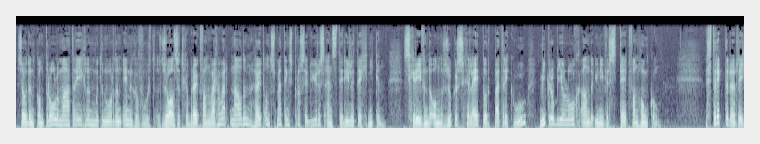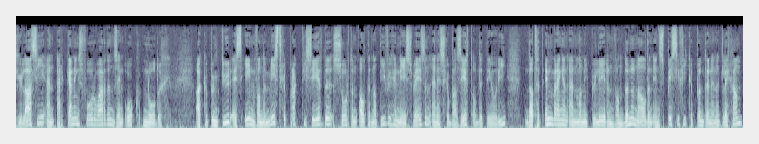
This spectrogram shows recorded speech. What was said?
zouden controlemaatregelen moeten worden ingevoerd, zoals het gebruik van wegwerpnaalden, huidontsmettingsprocedures en steriele technieken, schreven de onderzoekers geleid door Patrick Wu, microbioloog aan de Universiteit van Hongkong. Striktere regulatie en erkenningsvoorwaarden zijn ook nodig. Acupunctuur is een van de meest gepraktiseerde soorten alternatieve geneeswijzen en is gebaseerd op de theorie dat het inbrengen en manipuleren van dunne naalden in specifieke punten in het lichaam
